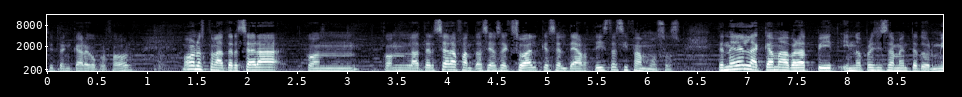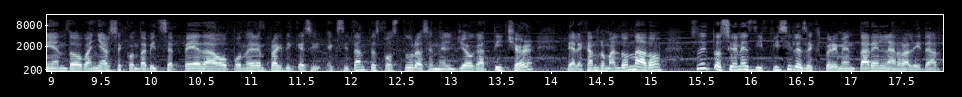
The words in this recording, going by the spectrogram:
Si te encargo, por favor. Vámonos con la tercera, con, con la tercera fantasía sexual, que es el de artistas y famosos. Tener en la cama a Brad Pitt y no precisamente durmiendo, bañarse con David Cepeda o poner en práctica excitantes posturas en el Yoga Teacher de Alejandro Maldonado son situaciones difíciles de experimentar en la realidad,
